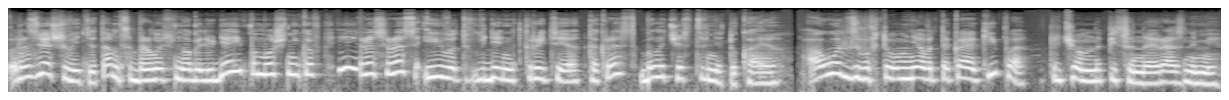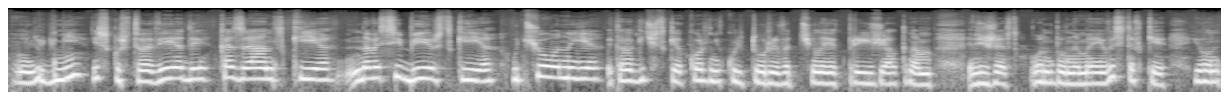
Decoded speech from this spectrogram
развешивайте. Там собралось много людей, помощников, и раз-раз, и вот в день открытия как раз было чествование Тукая. А отзывов-то у меня вот такая кипа, причем написанная разными людьми, искусствоведы, казанские, новосибирские, ученые, экологические корни культуры. Вот человек приезжал к нам в Ижевск, он был на моей выставке, и он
